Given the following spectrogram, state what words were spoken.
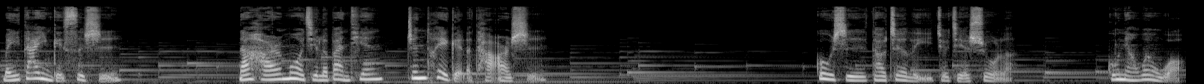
没答应给四十。男孩磨叽了半天，真退给了他二十。故事到这里就结束了。姑娘问我。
